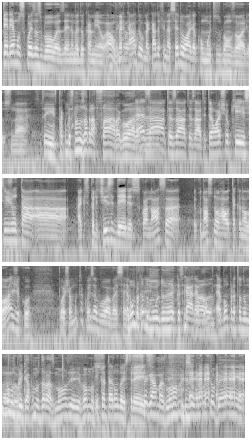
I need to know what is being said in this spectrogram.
teremos coisas boas aí no meio do caminho. Ah, o, mercado, o mercado financeiro olha com muitos bons olhos, né? Sim, está começando a nos abraçar agora. É, né? Exato, exato, exato. Então, eu acho que se juntar a, a expertise deles com a nossa com o nosso know-how tecnológico, poxa, muita coisa boa vai sair. É bom para todo mundo, né? Que Cara, é bom, é bom para todo mundo. Vamos brigar, vamos dar as mãos e vamos. E cantar um, dois, três. Chegar mais longe, muito bem.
